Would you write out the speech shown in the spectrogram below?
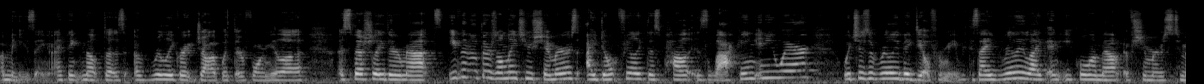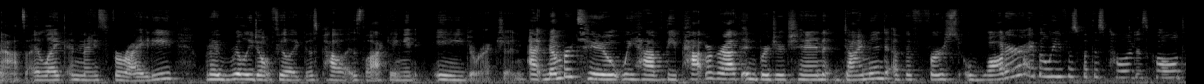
amazing. I think Melt does a really great job with their formula, especially their mattes. Even though there's only two shimmers, I don't feel like this palette is lacking anywhere, which is a really big deal for me because I really like an equal amount of shimmers to mattes. I like a nice variety, but I really don't feel like this palette is lacking in any direction. At number two, we have the Pat McGrath and Bridgerton Diamond of the First Water, I believe is what this palette is called.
